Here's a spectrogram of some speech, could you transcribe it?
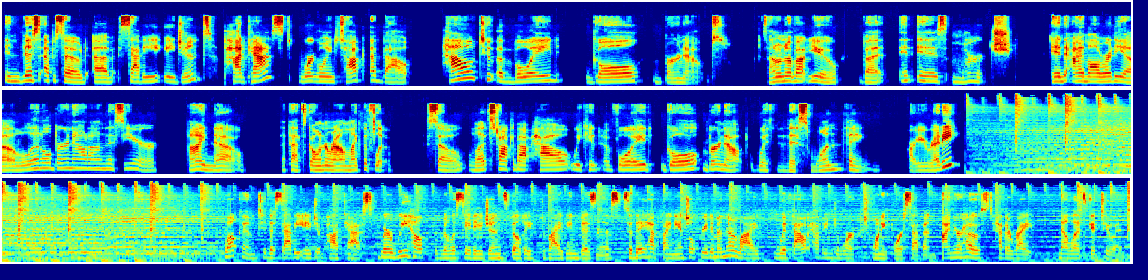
In this episode of Savvy Agent podcast, we're going to talk about how to avoid goal burnout. So I don't know about you, but it is March and I'm already a little burnout on this year. I know that that's going around like the flu. So let's talk about how we can avoid goal burnout with this one thing. Are you ready? Welcome to the Savvy Agent Podcast, where we help real estate agents build a thriving business so they have financial freedom in their life without having to work 24 7. I'm your host, Heather Wright. Now let's get to it.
